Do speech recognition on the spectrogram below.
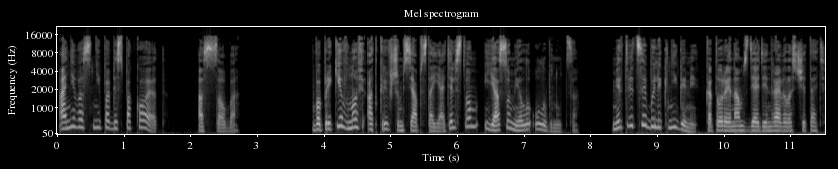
Они вас не побеспокоят особо. Вопреки вновь открывшимся обстоятельствам, я сумела улыбнуться. Мертвецы были книгами, которые нам с дядей нравилось читать.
